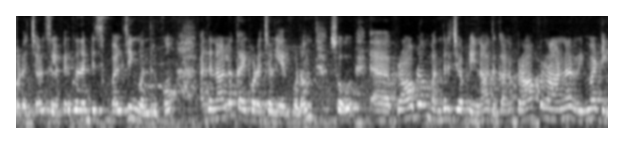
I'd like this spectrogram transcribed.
குடைச்சல் சில பேருக்கு வந்து டிஸ்க் பல்ஜிங் வந்திருக்கும். அதனால் கை குடைச்சல் ஏற்படும். ஸோ ப்ராப்ளம் வந்துருச்சு அப்படின்னா அதுக்கான ப்ராப்பரான ரிமடி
